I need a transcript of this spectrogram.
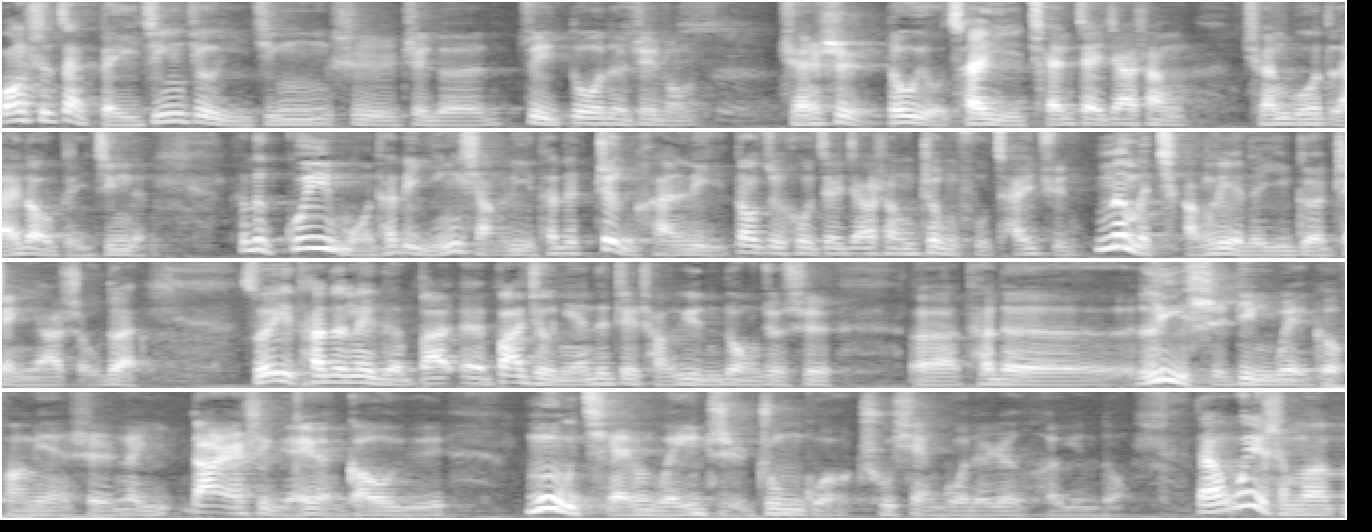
光是在北京就已经是这个最多的这种，全市都有参与，全再加上全国来到北京的，它的规模、它的影响力、它的震撼力，到最后再加上政府采取那么强烈的一个镇压手段，所以它的那个八呃八九年的这场运动，就是呃它的历史定位各方面是那当然是远远高于。目前为止，中国出现过的任何运动，但为什么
